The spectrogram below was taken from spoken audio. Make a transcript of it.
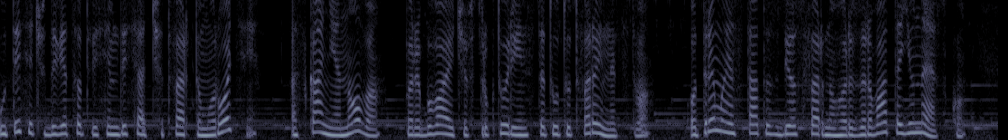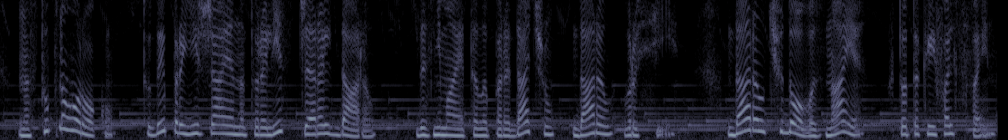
У 1984 році Асканія Нова, перебуваючи в структурі Інституту тваринництва, отримує статус біосферного резервата ЮНЕСКО. Наступного року туди приїжджає натураліст Джеральд Даррел, де знімає телепередачу Даррел в Росії. Даррел чудово знає, хто такий Фальцфейн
